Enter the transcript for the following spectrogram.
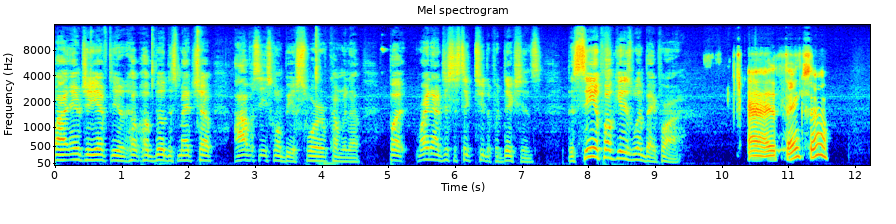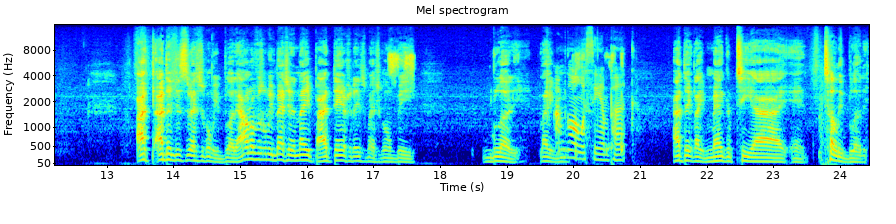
by MJF to help, help build this matchup. Obviously, it's going to be a swerve coming up. But right now, just to stick to the predictions, the CM Punk get his win back, Prime. I think so. I, I think this match is going to be bloody. I don't know if it's going to be match of the night, but I damn sure this match is going to be bloody. Like I'm going with CM Punk. I think like Magnum TA and Tully bloody.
